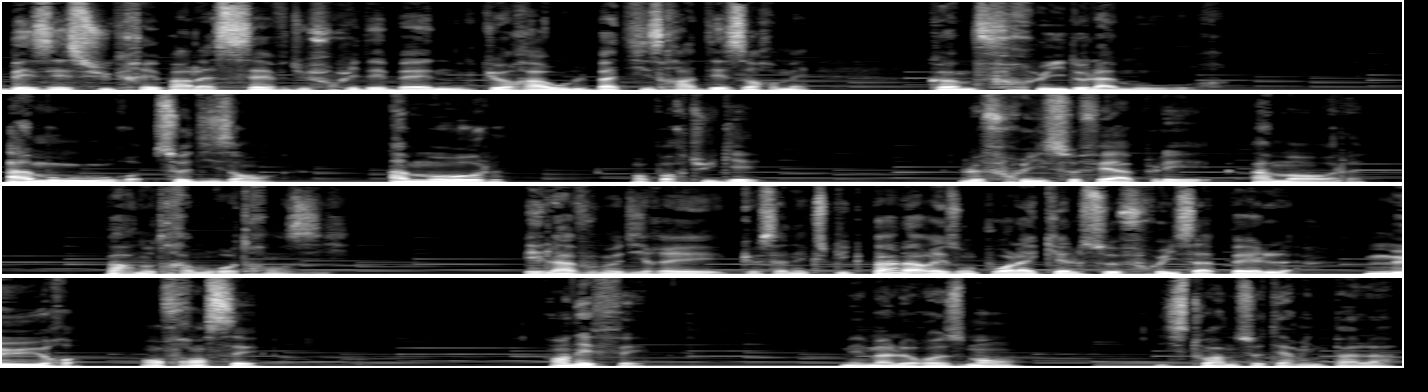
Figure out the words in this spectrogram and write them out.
Baiser sucré par la sève du fruit d'ébène que Raoul baptisera désormais comme fruit de l'amour. Amour se disant amor en portugais, le fruit se fait appeler amor par notre amoureux transi. Et là, vous me direz que ça n'explique pas la raison pour laquelle ce fruit s'appelle mûr en français. En effet. Mais malheureusement, l'histoire ne se termine pas là.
